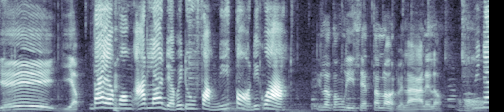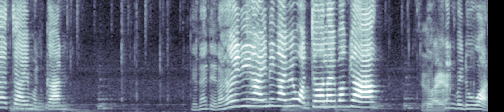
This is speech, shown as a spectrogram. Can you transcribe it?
เย้เหยียบได้อมองอัดแล้วเดี๋ยวไปดูฝั่งนี้ต่อดีกว่า นี่เราต้องรีเซ็ตตลอดเวลาเลยเหรอโอ้โหไม่แน่ใจเหมือนกัน เดี๋ยวนะเดี๋ยวนะเฮ้ยนี่ไงนี่ไงพี่ฝนเจออะไรบางอย่าง เจอเดี๋ยวอะไรขึ้อะนไปดูก่อน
